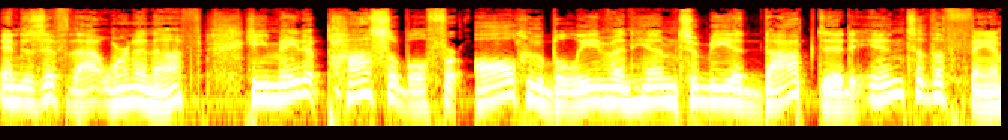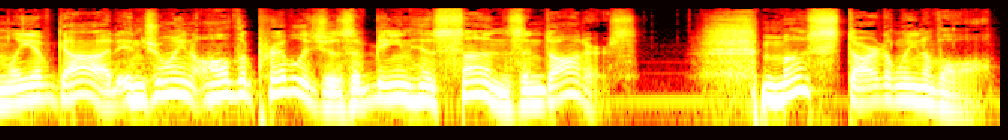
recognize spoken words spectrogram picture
And as if that weren't enough, He made it possible for all who believe in Him to be adopted into the family of God, enjoying all the privileges of being His sons and daughters. Most startling of all,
